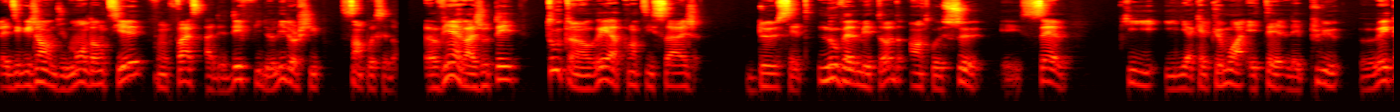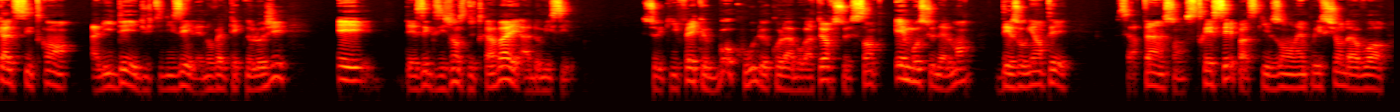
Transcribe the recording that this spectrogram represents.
Les dirigeants du monde entier font face à des défis de leadership sans précédent. Vient rajouter tout un réapprentissage de cette nouvelle méthode entre ceux et celles qui, il y a quelques mois, étaient les plus récalcitrants à l'idée d'utiliser les nouvelles technologies et des exigences du travail à domicile. Ce qui fait que beaucoup de collaborateurs se sentent émotionnellement désorientés. Certains sont stressés parce qu'ils ont l'impression d'avoir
